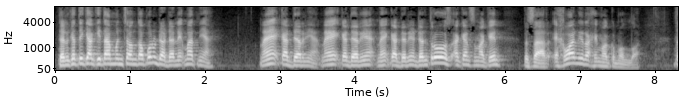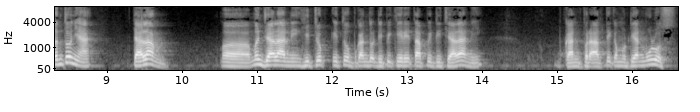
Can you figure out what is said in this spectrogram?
Dan ketika kita mencontoh pun udah ada nikmatnya. Naik kadarnya, naik kadarnya, naik kadarnya dan terus akan semakin besar. Ikhwani rahimakumullah. Tentunya dalam menjalani hidup itu bukan untuk dipikiri tapi dijalani, bukan berarti kemudian mulus.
